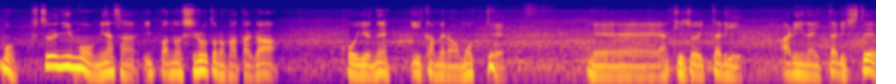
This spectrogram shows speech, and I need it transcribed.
もう普通にもう皆さん一般の素人の方がこういうねいいカメラを持って、えー、野球場行ったりアリーナ行ったりして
